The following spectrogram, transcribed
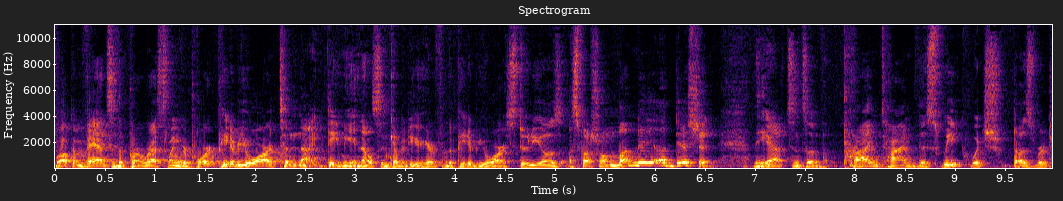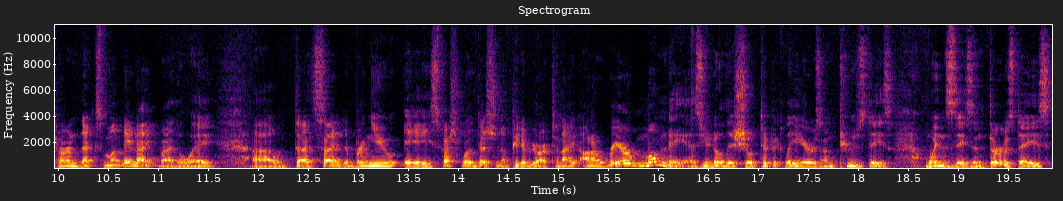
Welcome, fans, to the Pro Wrestling Report. PWR tonight. Damian Nelson coming to you here from the PWR studios. A special Monday edition. The absence of prime time this week, which does return next Monday night, by the way, uh, I decided to bring you a special edition of PWR tonight on a rare Monday. As you know, this show typically airs on Tuesdays, Wednesdays, and Thursdays,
